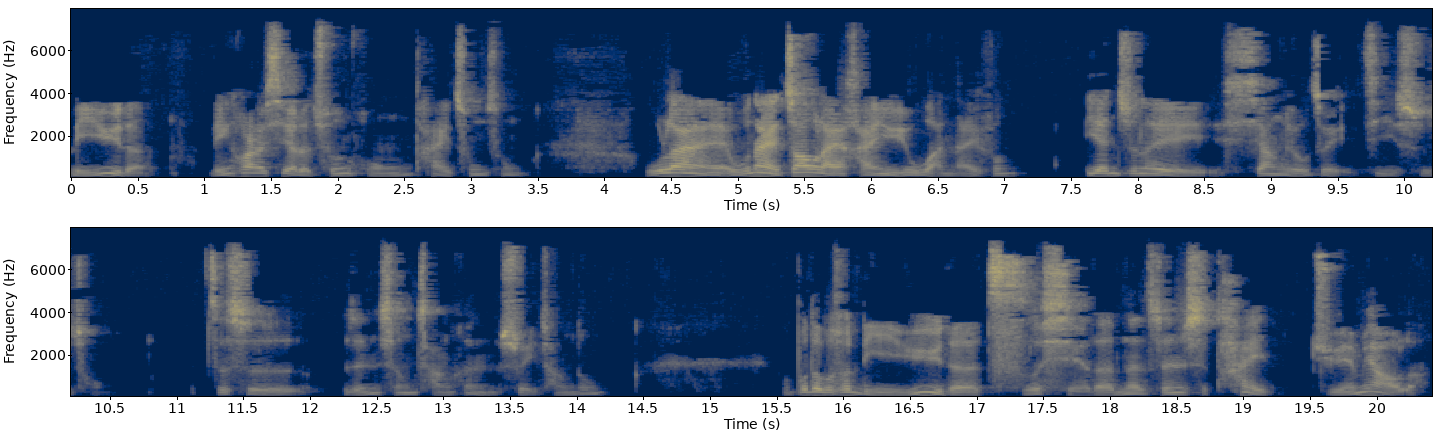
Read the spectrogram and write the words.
李煜的“林花谢了春红太匆匆，无奈无奈朝来寒雨晚来风，胭脂泪，香留醉几时重？自是人生长恨水长东。”我不得不说，李煜的词写的那真是太绝妙了，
